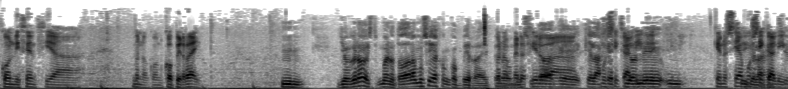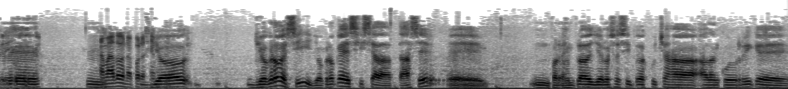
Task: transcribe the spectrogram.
con licencia, bueno, con copyright. Mm. Yo creo que, bueno, toda la música es con copyright. Pero bueno, me refiero a que, que la música libre, un, que no sea sí, música libre. Mm. A Madonna, por ejemplo. Yo, yo creo que sí, yo creo que si se adaptase, eh, mm, por ejemplo, yo no sé si tú escuchas a Dan Curry, que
